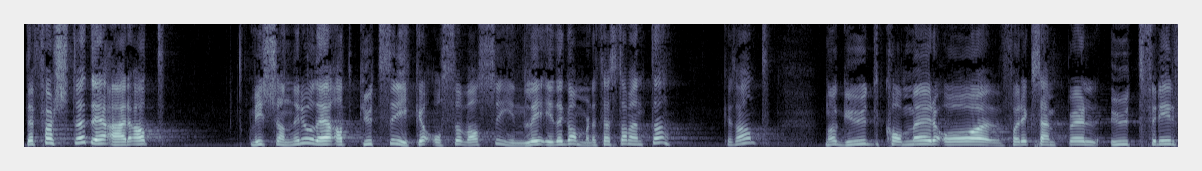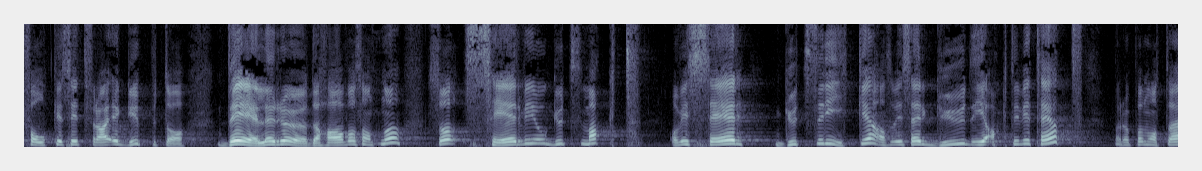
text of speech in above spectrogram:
Det første det er at vi skjønner jo det at Guds rike også var synlig i Det gamle testamentet. Ikke sant? Når Gud kommer og f.eks. utfrir folket sitt fra Egypt og deler Rødehavet, og sånt noe, så ser vi jo Guds makt, og vi ser Guds rike, altså vi ser Gud i aktivitet, for å på en måte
